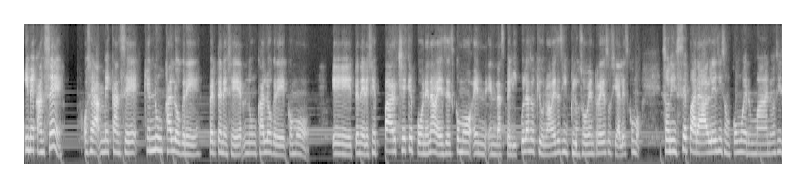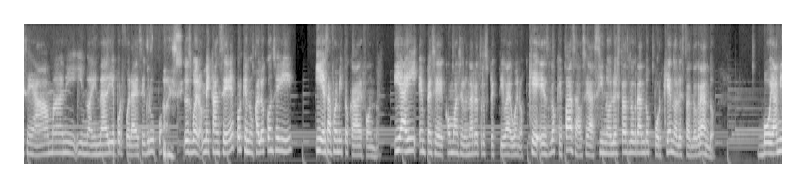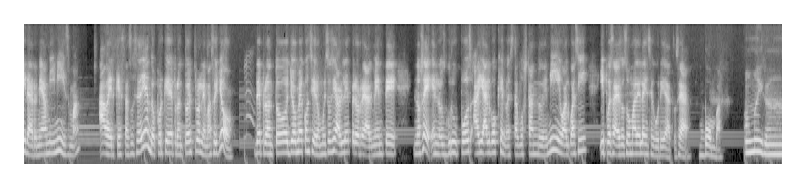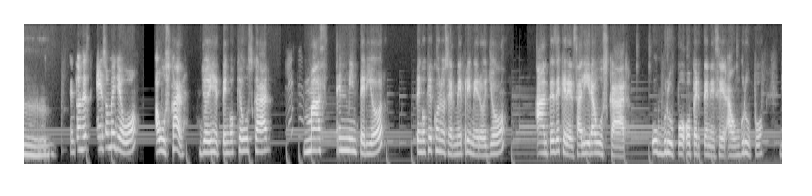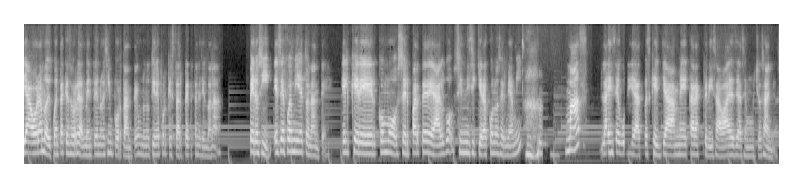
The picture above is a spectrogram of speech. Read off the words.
y me cansé, o sea, me cansé que nunca logré pertenecer, nunca logré como eh, tener ese parche que ponen a veces como en, en las películas o que uno a veces incluso ve en redes sociales como son inseparables y son como hermanos y se aman y, y no hay nadie por fuera de ese grupo. Ay, sí. Entonces, bueno, me cansé porque nunca lo conseguí y esa fue mi tocada de fondo. Y ahí empecé como a hacer una retrospectiva de, bueno, ¿qué es lo que pasa? O sea, si no lo estás logrando, ¿por qué no lo estás logrando? Voy a mirarme a mí misma a ver qué está sucediendo, porque de pronto el problema soy yo. De pronto yo me considero muy sociable, pero realmente, no sé, en los grupos hay algo que no está gustando de mí o algo así, y pues a eso súmale la inseguridad, o sea, bomba. Oh my God. Entonces, eso me llevó a buscar. Yo dije, tengo que buscar más en mi interior, tengo que conocerme primero yo antes de querer salir a buscar un grupo o pertenecer a un grupo. Ya ahora me doy cuenta que eso realmente no es importante, uno no tiene por qué estar perteneciendo a nada. Pero sí, ese fue mi detonante, el querer como ser parte de algo sin ni siquiera conocerme a mí, Ajá. más la inseguridad pues que ya me caracterizaba desde hace muchos años.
